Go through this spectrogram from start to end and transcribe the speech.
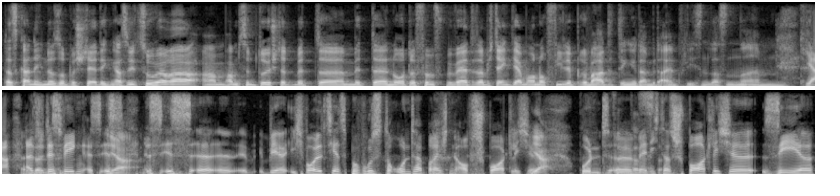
das kann ich nur so bestätigen. Also die Zuhörer ähm, haben es im Durchschnitt mit, äh, mit der Note 5 bewertet, aber ich denke, die haben auch noch viele private Dinge damit einfließen lassen. Ähm, ja, also deswegen, es ist, ja. es ist, äh, wir, ich wollte es jetzt bewusst runterbrechen aufs Sportliche. Ja. Und äh, wenn ich das Sportliche sehe,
